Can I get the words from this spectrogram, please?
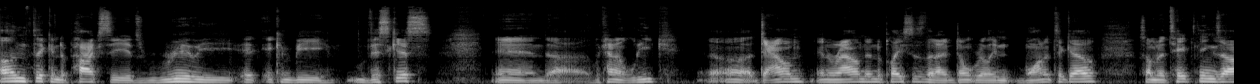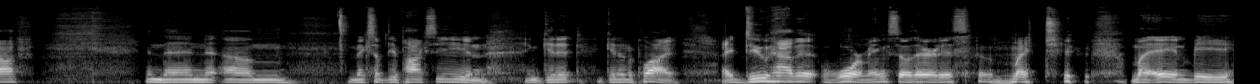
unthickened epoxy, it's really, it, it can be viscous and uh, kind of leak uh, down and around into places that I don't really want it to go. So I'm going to tape things off and then um, mix up the epoxy and, and get it get it applied. I do have it warming, so there it is, my two, my A and B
